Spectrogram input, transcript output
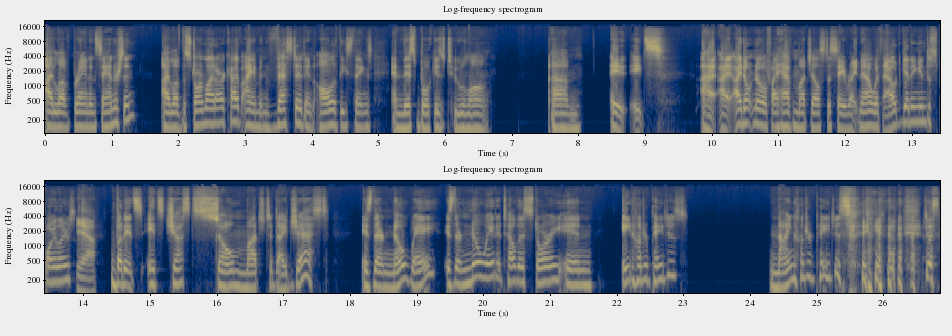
I love Brandon Sanderson. I love the Stormlight Archive. I am invested in all of these things, and this book is too long. Um, it, it's I, I I don't know if I have much else to say right now without getting into spoilers, Yeah. but it's it's just so much to digest. Is there no way? Is there no way to tell this story in 800 pages? 900 pages? You know, just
